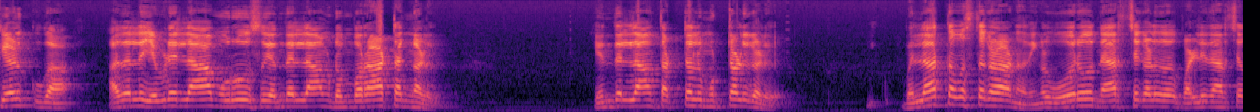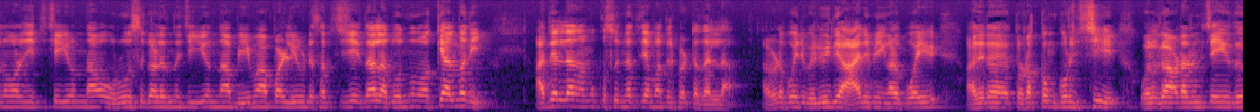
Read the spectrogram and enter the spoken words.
കേൾക്കുക അതല്ല എവിടെല്ലാം ഉറൂസ് എന്തെല്ലാം ഡൊമ്പറാട്ടങ്ങൾ എന്തെല്ലാം തട്ടൽ മുട്ടലുകൾ വല്ലാത്ത അവസ്ഥകളാണ് നിങ്ങൾ ഓരോ നേർച്ചകൾ പള്ളി നേർച്ച എന്ന് പറഞ്ഞിട്ട് ചെയ്യുന്ന ഉറൂസുകൾ എന്ന് ചെയ്യുന്ന ഭീമാ പള്ളിയുടെ സെർച്ച് ചെയ്താൽ അതൊന്ന് നോക്കിയാൽ മതി. അതെല്ലാം നമുക്ക് സുന്നത്ത് ജമത്തിൽപ്പെട്ടതല്ല. അവിടെ പോയി വലിയ വലിയ ആലിമീങ്ങൾ പോയി അതിനെ തുടക്കം കുറിച്ച് ഉദ്ഘാടനം ചെയ്ത്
